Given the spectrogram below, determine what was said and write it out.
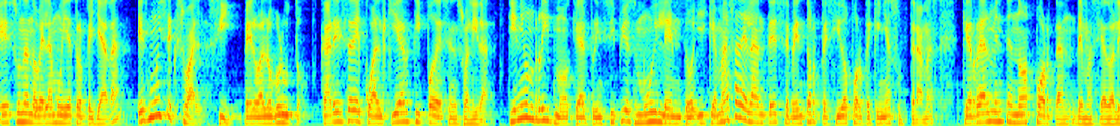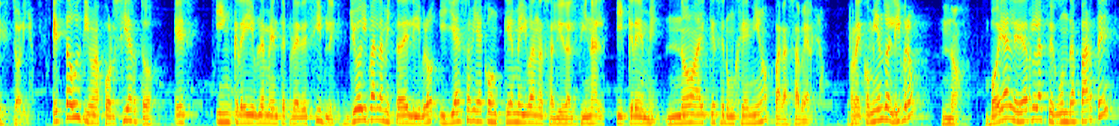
es una novela muy atropellada. Es muy sexual, sí, pero a lo bruto. Carece de cualquier tipo de sensualidad. Tiene un ritmo que al principio es muy lento y que más adelante se ve entorpecido por pequeñas subtramas que realmente no aportan demasiado a la historia. Esta última, por cierto, es increíblemente predecible. Yo iba a la mitad del libro y ya sabía con qué me iban a salir al final. Y créeme, no hay que ser un genio para saberlo. ¿Recomiendo el libro? No. ¿Voy a leer la segunda parte?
